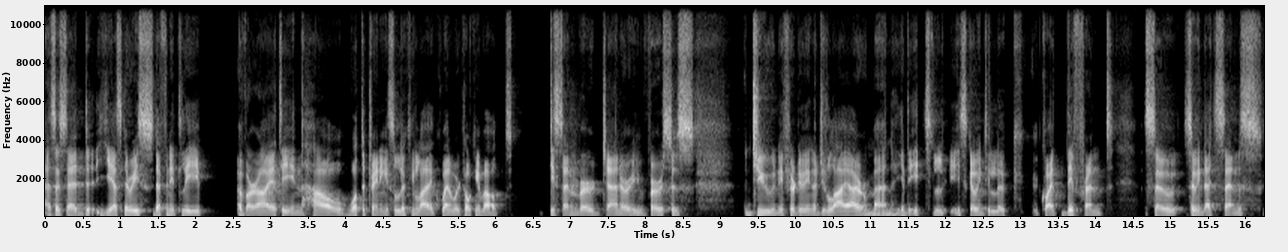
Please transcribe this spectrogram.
as I said, yes, there is definitely a variety in how what the training is looking like when we're talking about December, January versus June. If you're doing a July Ironman, it, it's it's going to look quite different. So, so in that sense,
